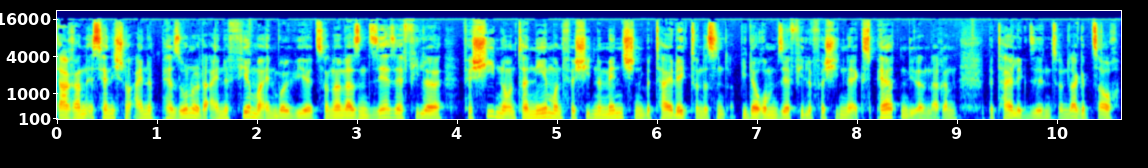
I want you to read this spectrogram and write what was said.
daran ist ja nicht nur eine Person oder eine Firma involviert, sondern da sind sehr, sehr viele verschiedene Unternehmen und verschiedene Menschen beteiligt. Und das sind wiederum sehr viele verschiedene Experten, die dann daran beteiligt sind. Und da gibt es auch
